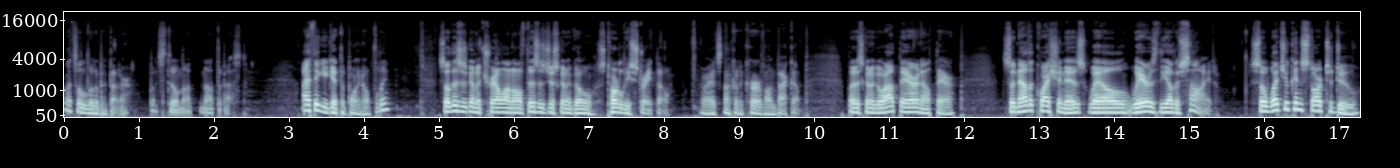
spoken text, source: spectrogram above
That's a little bit better, but still not, not the best. I think you get the point, hopefully. So this is going to trail on off. This is just going to go totally straight, though. All right, it's not going to curve on back up. But it's going to go out there and out there. So now the question is, well, where's the other side? So what you can start to do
